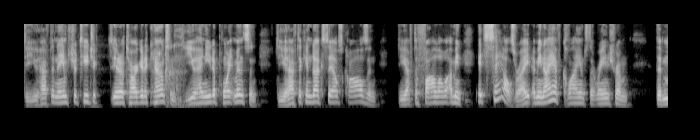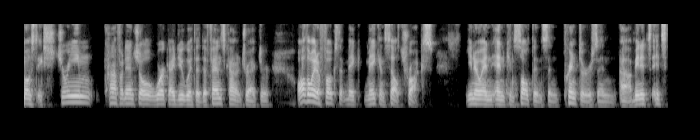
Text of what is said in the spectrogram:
do you have to name strategic, you know, target accounts, and do you need appointments, and do you have to conduct sales calls, and do you have to follow? I mean, it's sales, right? I mean, I have clients that range from the most extreme confidential work I do with a defense contractor, all the way to folks that make make and sell trucks you know, and and consultants and printers and uh, I mean it's it's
